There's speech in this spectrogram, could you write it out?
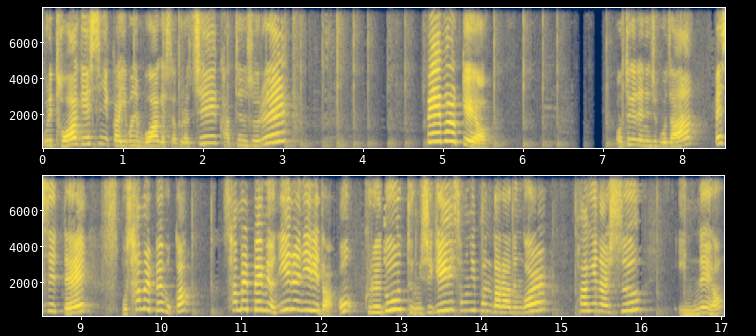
우리 더하기 했으니까 이번엔 뭐 하겠어? 그렇지? 같은 수를 빼볼게요. 어떻게 되는지 보자. 뺐을 때, 뭐 3을 빼볼까? 3을 빼면 1은 1이다. 어? 그래도 등식이 성립한다라는 걸 확인할 수 있네요.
